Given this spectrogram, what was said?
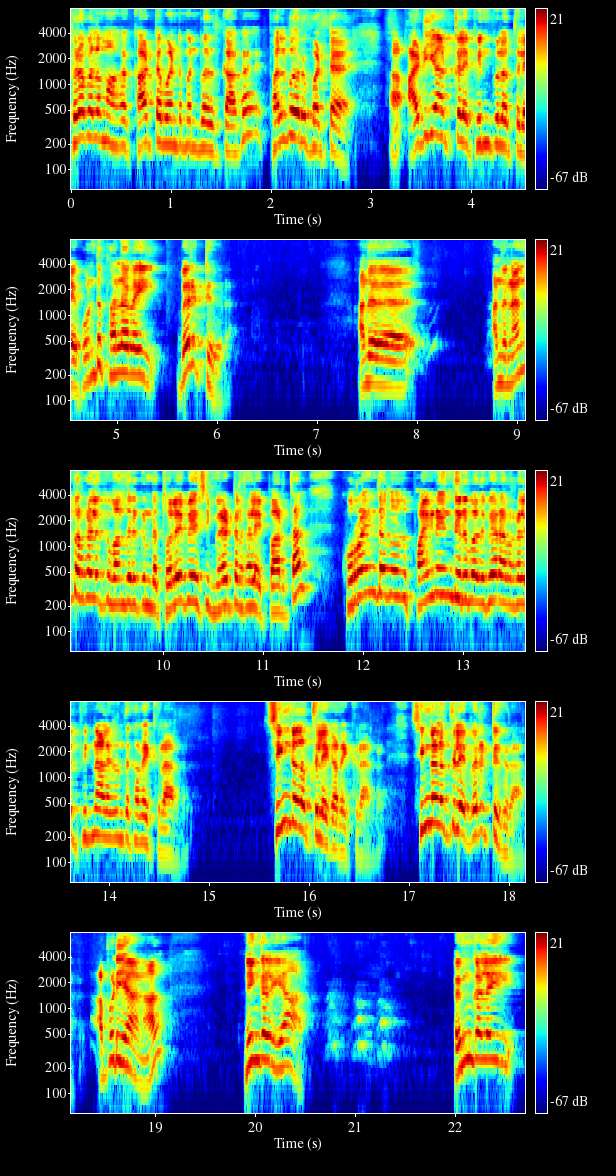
பிரபலமாக காட்ட வேண்டும் என்பதற்காக பல்வேறுபட்ட அடியாட்களை பின்புலத்திலே கொண்டு பலரை விரட்டுகிறார். அந்த அந்த நண்பர்களுக்கு வந்திருக்கின்ற தொலைபேசி மிரட்டல்களை பார்த்தால் குறைந்தது ஒரு பதினைந்து இருபது பேர் அவர்கள் பின்னால் இருந்து கதைக்கிறார்கள். சிங்களத்திலே கதைக்கிறார்கள். சிங்களத்திலே விரட்டுகிறார்கள். அப்படியானால் நீங்கள் யார்? எங்களை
